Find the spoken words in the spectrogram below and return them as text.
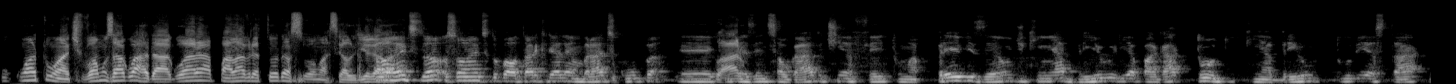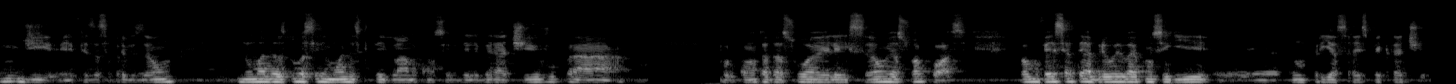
o quanto antes. Vamos aguardar. Agora a palavra é toda sua, Marcelo. Diga Só lá. antes, do, só antes do Baltar, queria lembrar, desculpa, é, que Claro. o presidente Salgado tinha feito uma previsão de que em abril iria pagar tudo, que em abril tudo ia estar em dia. Ele fez essa previsão numa das duas cerimônias que teve lá no Conselho Deliberativo para por conta da sua eleição e a sua posse. Vamos ver se até abril ele vai conseguir é, cumprir essa expectativa.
